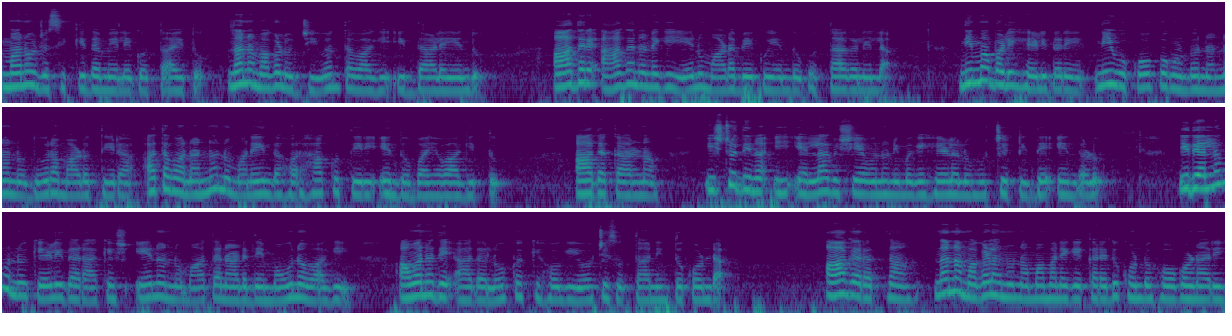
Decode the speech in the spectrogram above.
ಮನೋಜ ಸಿಕ್ಕಿದ ಮೇಲೆ ಗೊತ್ತಾಯಿತು. ನನ್ನ ಮಗಳು ಜೀವಂತವಾಗಿ ಇದ್ದಾಳೆ ಎಂದು. ಆದರೆ ಆಗ ನನಗೆ ಏನು ಮಾಡಬೇಕು ಎಂದು ಗೊತ್ತಾಗಲಿಲ್ಲ. ನಿಮ್ಮ ಬಳಿ ಹೇಳಿದರೆ, ನೀವು ಕೋಪಗೊಂಡು ನನ್ನನ್ನು ದೂರ ಮಾಡುತ್ತೀರಾ ಅಥವಾ ನನ್ನನ್ನು ಮನೆಯಿಂದ ಹೊರಹಾಕುತ್ತೀರಿ ಎಂದು ಭಯವಾಗಿತ್ತು. ಆದ ಕಾರಣ ಇಷ್ಟು ದಿನ ಈ ಎಲ್ಲ ವಿಷಯವನ್ನು ನಿಮಗೆ ಹೇಳಲು ಮುಚ್ಚಿಟ್ಟಿದ್ದೆ ಎಂದಳು. ಇದೆಲ್ಲವನ್ನು ಕೇಳಿದ ರಾಕೇಶ್ ಏನನ್ನು ಮಾತನಾಡದೆ ಮೌನವಾಗಿ ಅವನದೇ ಆದ ಲೋಕಕ್ಕೆ ಹೋಗಿ ಯೋಚಿಸುತ್ತಾ ನಿಂತುಕೊಂಡ. ಆಗ ರತ್ನ, ನನ್ನ ಮಗಳನ್ನು ನಮ್ಮ ಮನೆಗೆ ಕರೆದುಕೊಂಡು ಹೋಗೋಣ ರೀ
